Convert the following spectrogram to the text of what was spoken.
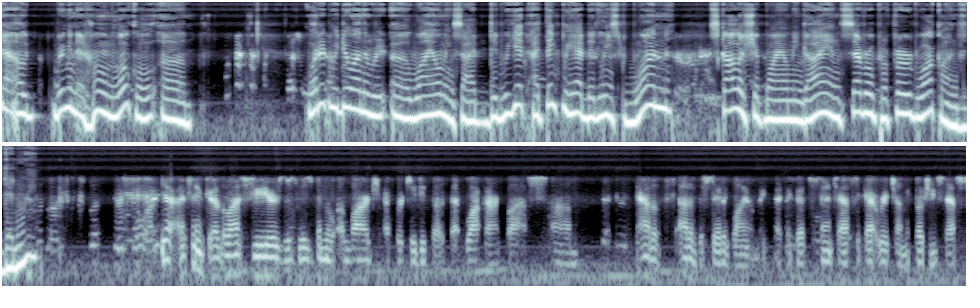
Now, bringing it home local, uh, what did we do on the uh, Wyoming side? Did we get? I think we had at least one scholarship Wyoming guy and several preferred walk-ons, didn't we? Yeah, I think uh, the last few years there's, been a large effort to get the, that walk-on class um, out of out of the state of Wyoming. I think that's fantastic outreach on the coaching staff's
